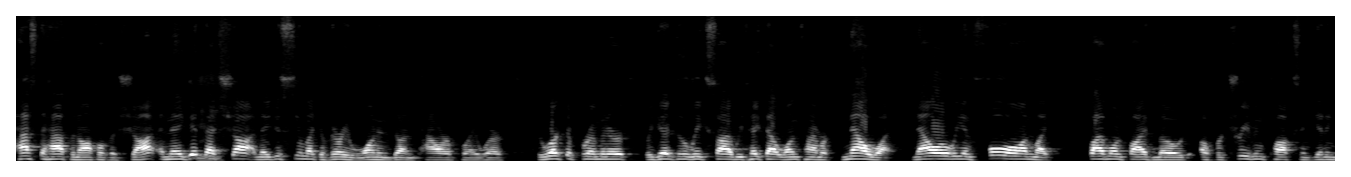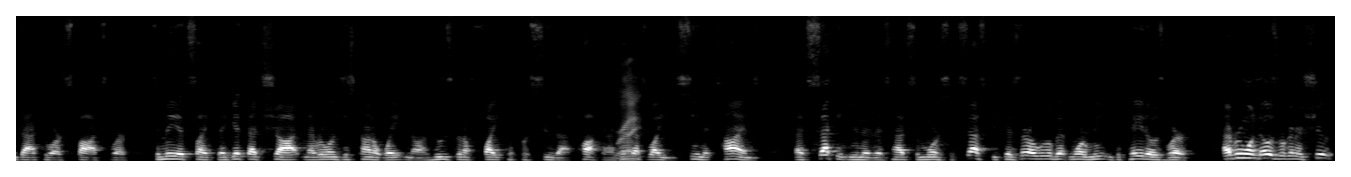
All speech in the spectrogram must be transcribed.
has to happen off of a shot, and they get mm-hmm. that shot, and they just seem like a very one and done power play where We work the perimeter. We get to the weak side. We take that one timer. Now what? Now are we in full on like five on five mode of retrieving pucks and getting back to our spots where to me it's like they get that shot and everyone's just kind of waiting on who's going to fight to pursue that puck. And I think right. that's why you've seen at times that second unit has had some more success because they're a little bit more meat and potatoes where everyone knows we're going to shoot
